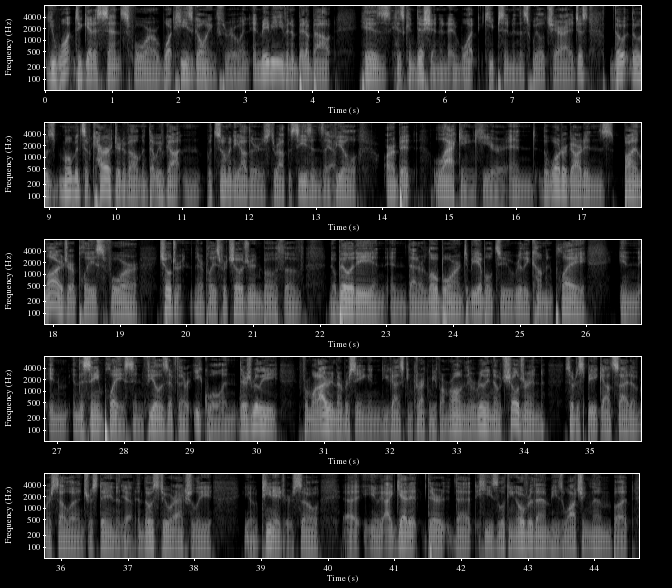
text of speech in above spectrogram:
you want to get a sense for what he's going through, and, and maybe even a bit about his his condition and, and what keeps him in this wheelchair. I just th- those moments of character development that we've gotten with so many others throughout the seasons, I feel are a bit lacking here. And the Water Gardens, by and large, are a place for children. They're a place for children, both of nobility and, and that are lowborn, to be able to really come and play in, in, in the same place and feel as if they're equal. And there's really, from what I remember seeing, and you guys can correct me if I'm wrong, there were really no children, so to speak, outside of Myrcella and Trystane. And, Yeah. and those two are actually you know teenagers so uh, you know i get it there that he's looking over them he's watching them but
